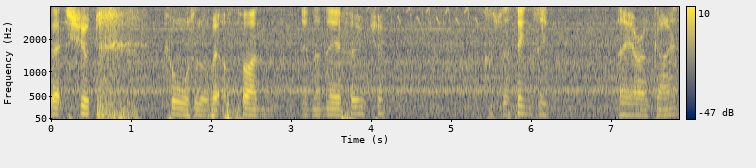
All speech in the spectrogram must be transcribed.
that should cause a little bit of fun in the near future. Because the things they, they are against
